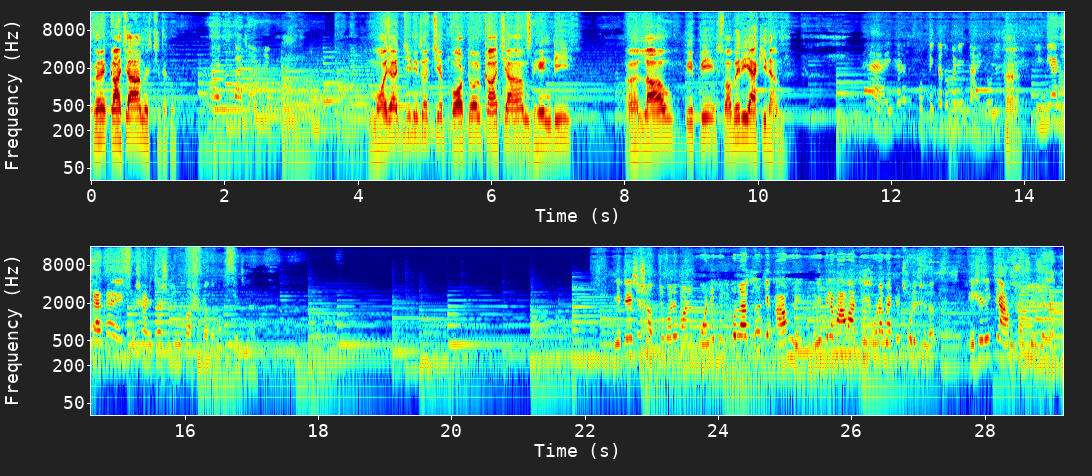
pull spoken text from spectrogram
ওখানে কাঁচা আম এসছে দেখো। মজার জিনিস হচ্ছে পটল কাঁচা আম ভেন্ডি লাউ পেঁপে সবেরই একই দাম। হ্যাঁ এখানে তো প্রত্যেকটা দোকানেই তাই। ওই হ্যাঁ। ইন্ডিয়ান টাকা এইগুলো সাড়ে চারশো থেকে পাঁচশো টাকা মতো কেজি হয়। যেটা এসে সবচেয়ে বড় মনে মনে দুঃখ লাগল যে আম নেই। ভেবেছিলাম আম আছে ওরা মেসেজ করেছিল। এসে দেখছি আম সব শেষ হয়ে গেছে।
